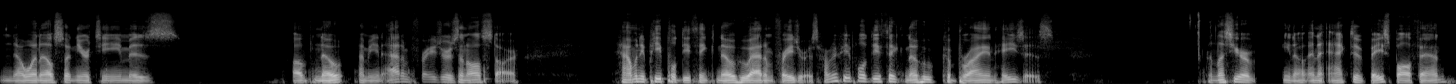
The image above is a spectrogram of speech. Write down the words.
no one else on your team is of note. I mean, Adam Frazier is an all star. How many people do you think know who Adam Frazier is? How many people do you think know who Ke'Bryan Hayes is? Unless you're, you know, an active baseball fan,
